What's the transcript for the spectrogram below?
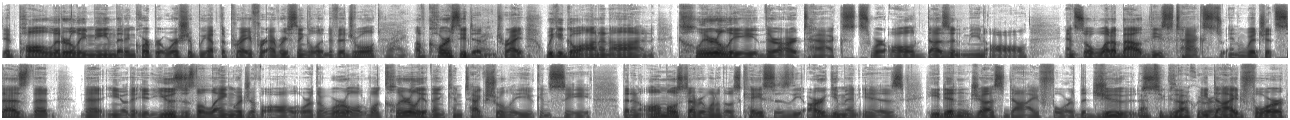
Did Paul literally mean that in corporate worship we have to pray for every single individual? Right. Of course he didn't, right? We could go on and on. Clearly, there are texts where all doesn't mean all. And so what about these texts in which it says that that you know that it uses the language of all or the world? Well, clearly then contextually you can see that in almost every one of those cases the argument is he didn't just die for the Jews. That's exactly right. he right. died for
